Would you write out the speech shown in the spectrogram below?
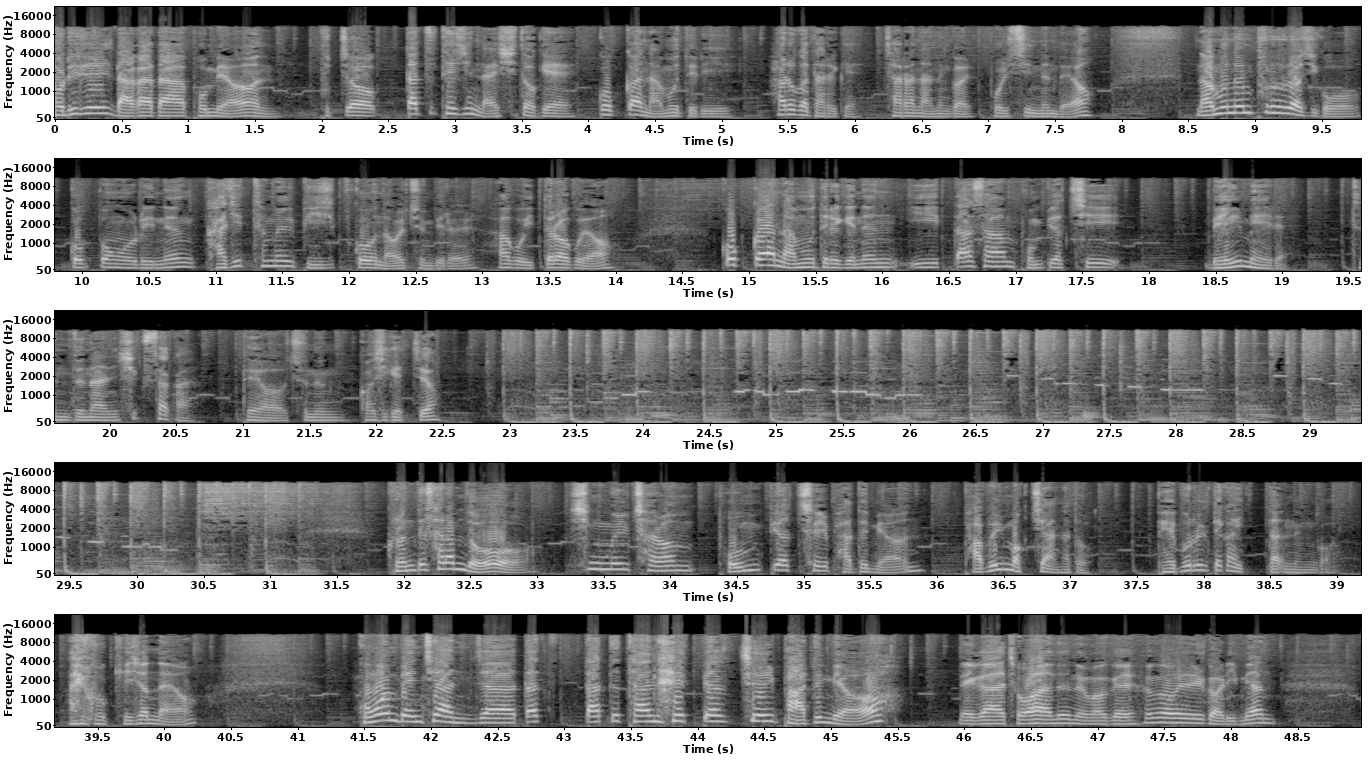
거리를 나가다 보면 부쩍 따뜻해진 날씨 덕에 꽃과 나무들이 하루가 다르게 자라나는 걸 볼 수 있는데요. 나무는 푸르러지고 꽃봉오리는 가지 틈을 비집고 넣을 준비를 하고 있더라고요. 꽃과 나무들에게는 이 따스한 봄볕이 매일매일의 든든한 식사가 되어주는 것이겠죠. 그런데 사람도 식물처럼 봄볕을 받으면 밥을 먹지 않아도 배부를 때가 있다는 거 알고 계셨나요? 공원 벤치에 앉아 따, 따뜻한 햇볕을 받으며 내가 좋아하는 음악을 흥얼거리면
